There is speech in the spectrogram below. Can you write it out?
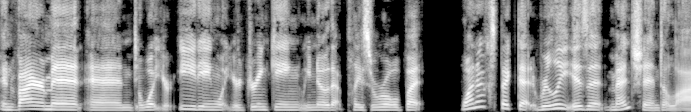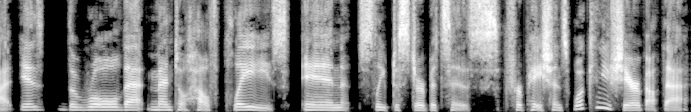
environment and what you're eating, what you're drinking. We know that plays a role, but one aspect that really isn't mentioned a lot is the role that mental health plays in sleep disturbances for patients. What can you share about that?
